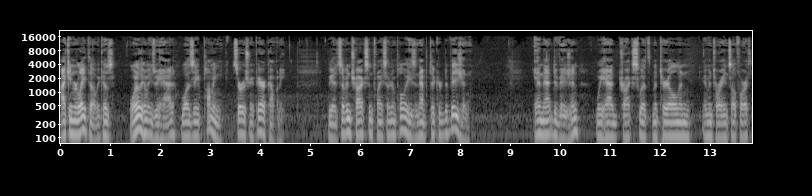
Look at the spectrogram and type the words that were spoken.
I can relate though because one of the companies we had was a plumbing service repair company. We had seven trucks and 27 employees in that particular division. In that division, we had trucks with material and inventory and so forth.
